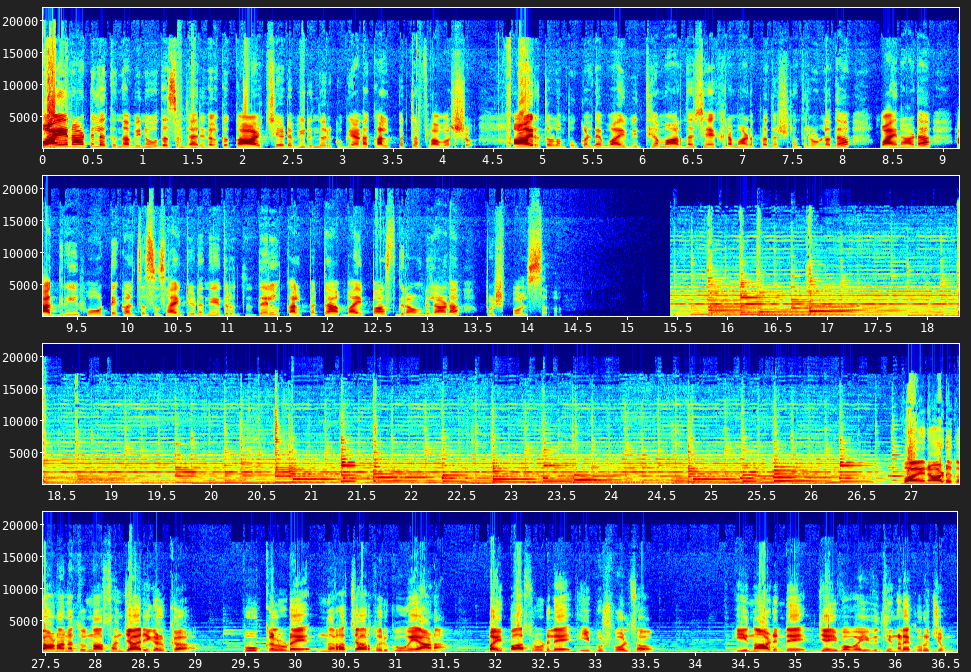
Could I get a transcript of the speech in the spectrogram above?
വയനാട്ടിലെത്തുന്ന വിനോദസഞ്ചാരികൾക്ക് കാഴ്ചയുടെ വിരുന്നൊരുക്കുകയാണ് Kalpetta flower show. ആയിരത്തോളം പൂക്കളുടെ വൈവിധ്യമാർന്ന ശേഖരമാണ് പ്രദർശനത്തിലുള്ളത്. വയനാട് അഗ്രി ഹോർട്ടിക്കൾച്ചർ സൊസൈറ്റിയുടെ നേതൃത്വത്തിൽ കൽപ്പറ്റ ബൈപ്പാസ് ഗ്രൗണ്ടിലാണ് പുഷ്പോത്സവം. വയനാട് കാണാനെത്തുന്ന സഞ്ചാരികൾക്ക് പൂക്കളുടെ നിറച്ചാർത്തൊരുക്കുകയാണ് ബൈപ്പാസ് റോഡിലെ ഈ പുഷ്പോത്സവം. ഈ നാടിന്റെ ജൈവ വൈവിധ്യങ്ങളെക്കുറിച്ചും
